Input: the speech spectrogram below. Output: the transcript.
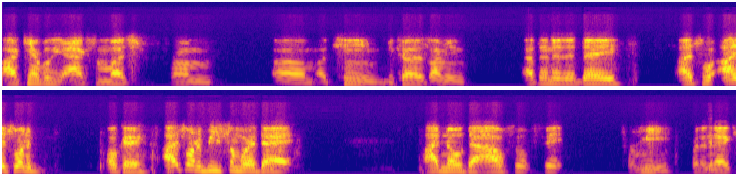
I can't really ask much from um, a team because I mean, at the end of the day, I just I just want to okay, I just want to be somewhere that I know that I'll feel fit for me for the next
